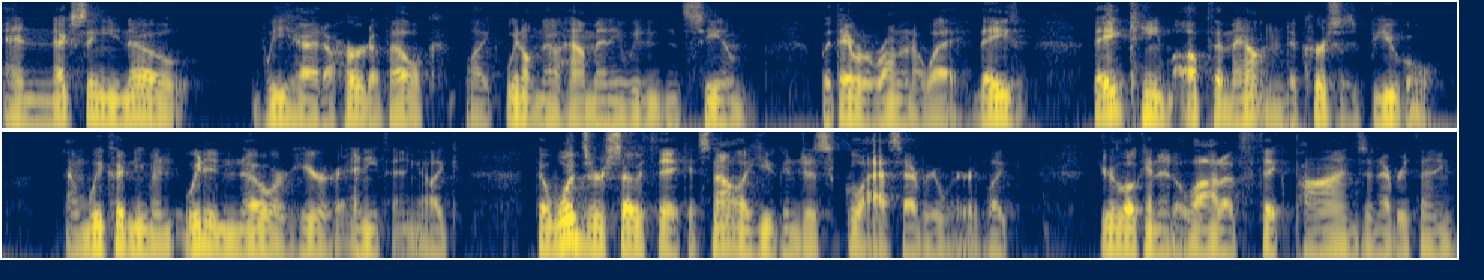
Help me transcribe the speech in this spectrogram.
And next thing you know, we had a herd of elk. Like we don't know how many. We didn't see them, but they were running away. They they came up the mountain to Chris's bugle, and we couldn't even we didn't know or hear anything. Like the woods are so thick, it's not like you can just glass everywhere. Like you're looking at a lot of thick pines and everything.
